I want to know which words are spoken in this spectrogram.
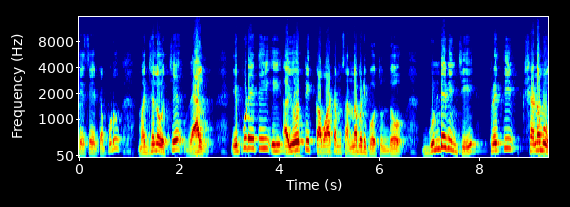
చేసేటప్పుడు మధ్యలో వచ్చే వాల్వ్. ఎప్పుడైతే ఈ అయోర్టిక్ కవాటం సన్నబడిపోతుందో గుండె నుంచి ప్రతి క్షణము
